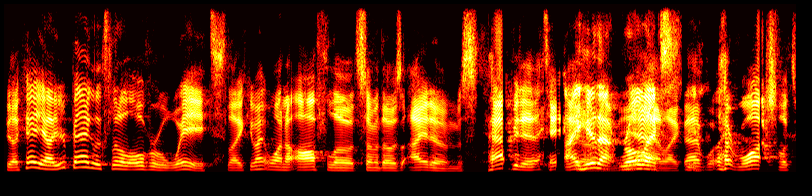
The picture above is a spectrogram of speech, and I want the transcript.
be like, hey, uh, your bag looks a little overweight. Like you might want to offload some of those items. Happy to take. I hear that Rolex. Yeah, like that, that watch looks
